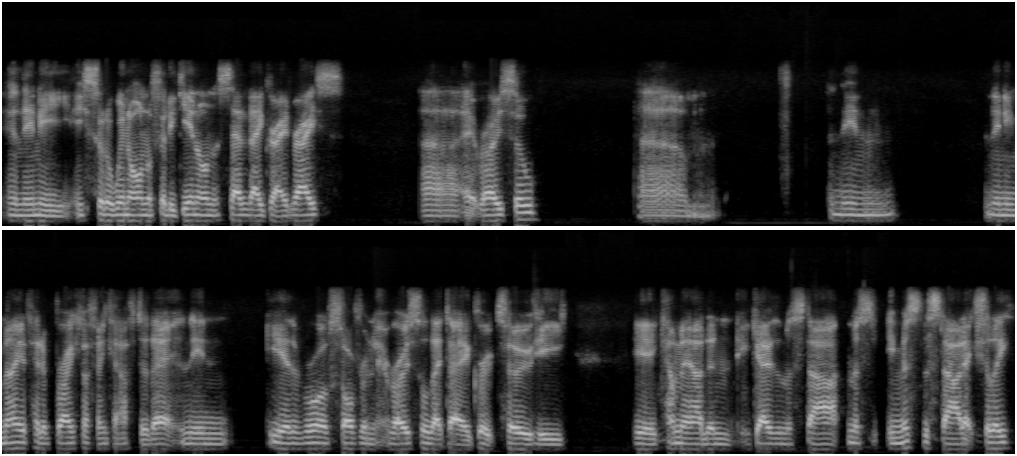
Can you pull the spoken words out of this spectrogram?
And then he, he sort of went on with it again on a Saturday grade race uh, at Rosehill. Um, and then and then he may have had a break, I think, after that. And then yeah, the Royal Sovereign at Rosehill that day Group Two, he yeah, come out and he gave them a start. Miss, he missed the start actually,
